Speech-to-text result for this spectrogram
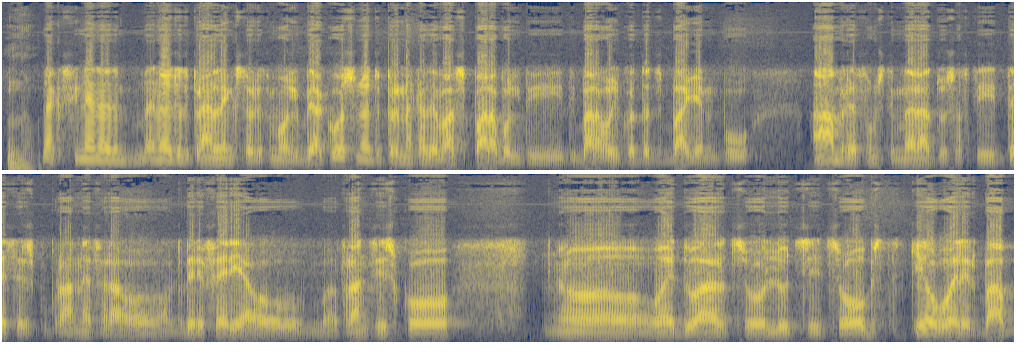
Ναι. Εντάξει, είναι, εννοείται ότι πρέπει να ελέγξει το ρυθμό ο Ολυμπιακός, εννοείται ότι πρέπει να κατεβάσει πάρα πολύ τη- την παραγωγικότητα της Bayern που αν βρεθούν στη μέρα τους αυτοί οι τέσσερις που προανέφερα ο, από την περιφέρεια, ο Φραντσίσκο, ο, ο Έντουαρτς, ο Λούτσιτς, ο Όμπστ και ο Βέλερ Μπαμπ,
